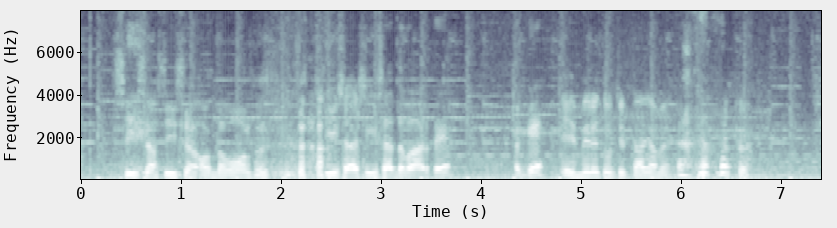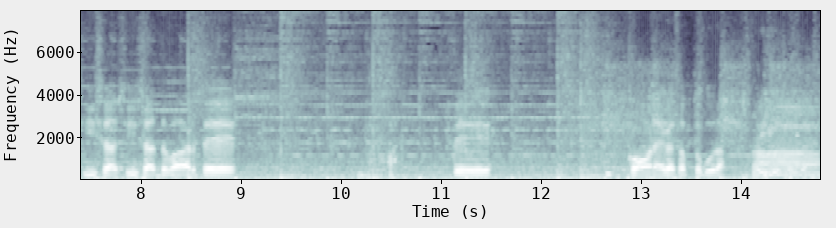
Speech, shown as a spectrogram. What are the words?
ਸ਼ੀਸ਼ਾ ਸ਼ੀਸ਼ਾ ਔਨ ਦਾ ਵਾਲ ਸ਼ੀਸ਼ਾ ਸ਼ੀਸ਼ਾ ਦੀਵਾਰ ਤੇ ਅੱਗੇ ਇਹ ਮੇਰੇ ਤੋਂ ਚਿੱਟਾ ਜਾਂ ਮੈਂ ਸ਼ੀਸ਼ਾ ਸ਼ੀਸ਼ਾ ਦੀਵਾਰ ਤੇ ਤੇ ਕੌਣ ਹੈਗਾ ਸਭ ਤੋਂ ਗੋਰਾ ਇਹੀ ਹੋ ਸਕਦਾ। ਹਾਂ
